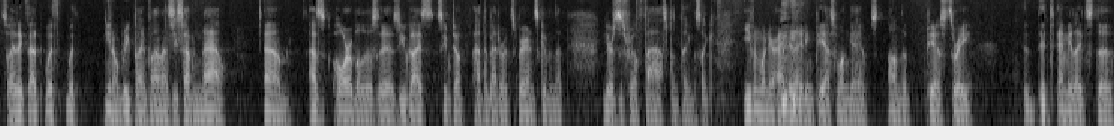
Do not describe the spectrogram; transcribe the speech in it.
so I think that with with you know replaying Final Fantasy VII now, um, as horrible as it is, you guys seem to have had the better experience, given that yours is real fast and things like even when you're emulating PS1 games on the PS3, it, it emulates the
